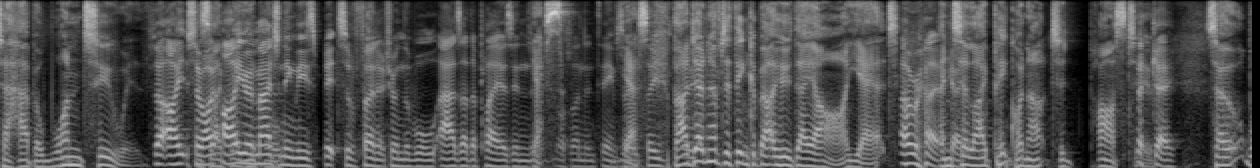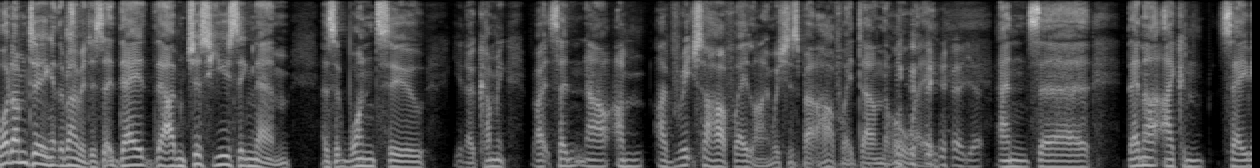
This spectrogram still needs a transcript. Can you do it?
To have a one-two with. So, I, so I are, you the ball. imagining these bits of furniture on the wall as other players in the Yes. North London team? So, yes, So, but I don't have to think about who they are yet Oh, right, okay. until I pick one out to pass to. Okay. So what I'm doing at the moment is that they, they I'm just using them as a one-two. You know, coming right. So now I'm I've reached the halfway line, which is about halfway down the hallway, Yeah, yeah. and uh, then I, I can say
